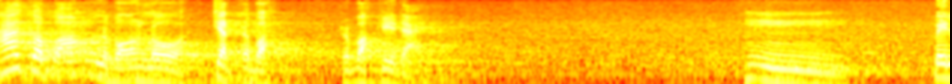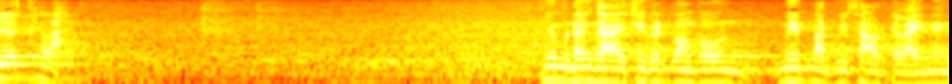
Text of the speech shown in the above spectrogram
ហើយក៏ព្រះអង្គលបងលោចិត្តរបស់របស់គេដែរហឹម ពេលខ្លះខ្ញុំមិនដឹងថាជីវិតបងប្អូន មានប័ណ្ណពិសោធន៍កន្លែងហ្នឹង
